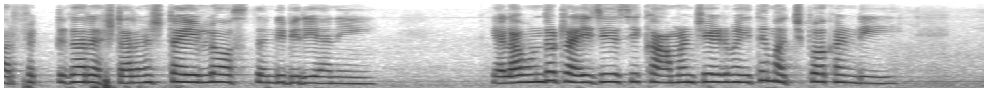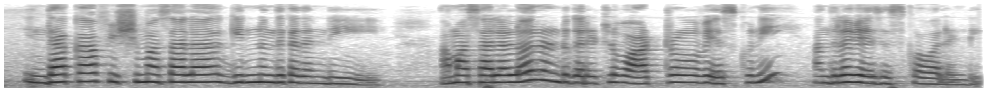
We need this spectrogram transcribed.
పర్ఫెక్ట్గా రెస్టారెంట్ స్టైల్లో వస్తుంది బిర్యానీ. ఎలా ఉందో ట్రై చేసి కామెంట్ చేయడం అయితే మర్చిపోకండి. ఇందాక ఫిష్ మసాలా గిన్నె ఉంది కదండి ఆ మసాలాలో రెండు గరిటెలు వాటర్ వేసుకుని అందులో వేసేసుకోవాలండి.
